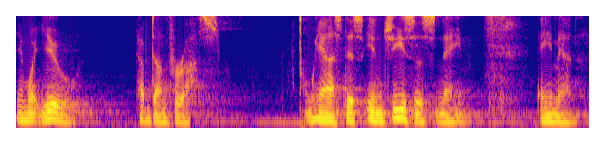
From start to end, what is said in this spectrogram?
in what you have done for us. We ask this in Jesus' name. Amen.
